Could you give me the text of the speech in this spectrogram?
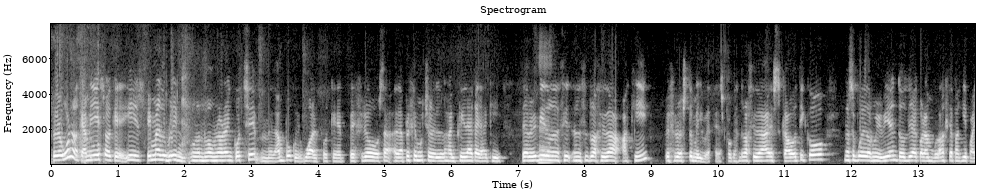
Pero bueno, que a mí eso de que ir, irme a Dublín una, una hora en coche me da un poco igual, porque prefiero, o sea, aprecio mucho la tranquilidad que hay aquí. De haber vivido en el, en el centro de la ciudad aquí, prefiero esto mil veces, porque el centro de la ciudad es caótico, no se puede dormir bien todo el día con la ambulancia para aquí y para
